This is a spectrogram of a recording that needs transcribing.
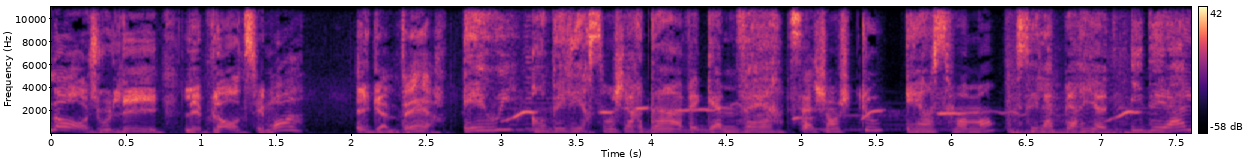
Non, je vous le dis, les plantes, c'est moi. Et gamme vert. Et oui, embellir son jardin avec gamme vert, ça change tout. Et en ce moment, c'est la période idéale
